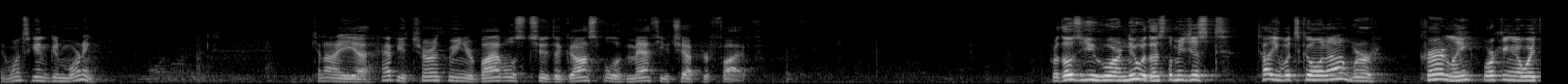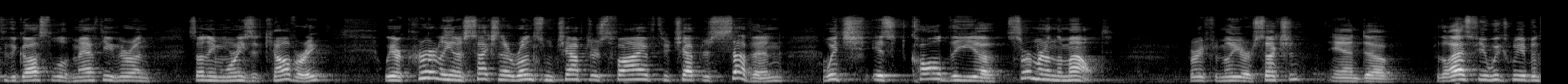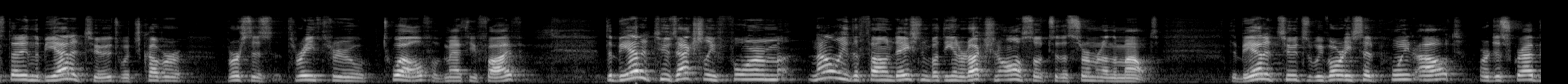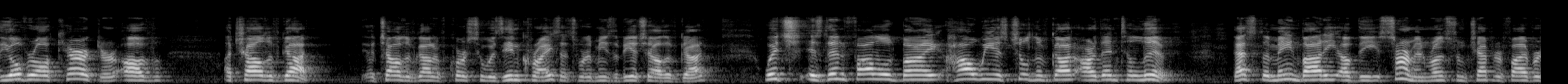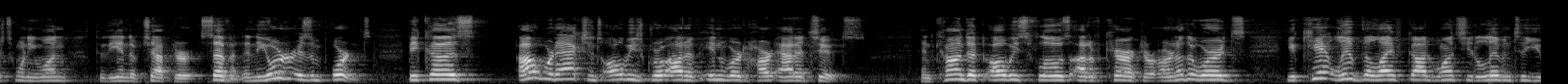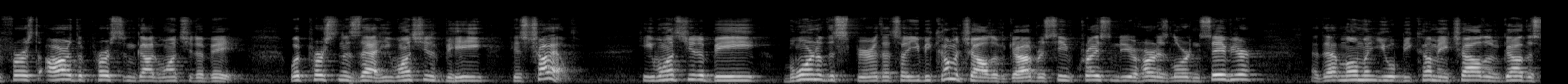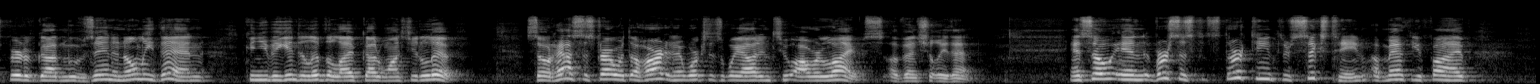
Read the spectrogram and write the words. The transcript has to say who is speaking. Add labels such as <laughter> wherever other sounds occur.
Speaker 1: And once again, good morning. Can I uh, have you turn with me in your Bibles to the Gospel of Matthew, chapter 5? For those of you who are new with us, let me just tell you what's going on. We're currently working our way through the Gospel of Matthew here on Sunday mornings at Calvary. We are currently in a section that runs from chapters 5 through chapter 7, which is called the uh, Sermon on the Mount. Very familiar section. And uh, for the last few weeks, we have been studying the Beatitudes, which cover verses 3 through 12 of Matthew 5. The Beatitudes actually form not only the foundation, but the introduction also to the Sermon on the Mount. The Beatitudes, we've already said, point out or describe the overall character of a child of God. A child of God, of course, who is in Christ. That's what it means to be a child of God. Which is then followed by how we as children of God are then to live. That's the main body of the sermon, runs from chapter 5, verse 21 to the end of chapter 7. And the order is important because outward actions always grow out of inward heart attitudes, and conduct always flows out of character. Or, in other words, you can't live the life God wants you to live until you first are the person God wants you to be. What person is that? He wants you to be his child. He wants you to be born of the Spirit. That's how you become a child of God. Receive Christ into your heart as Lord and Savior. At that moment, you will become a child of God. The Spirit of God moves in, and only then can you begin to live the life God wants you to live. So it has to start with the heart, and it works its way out into our lives eventually, then. And so in verses 13 through 16 of Matthew 5,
